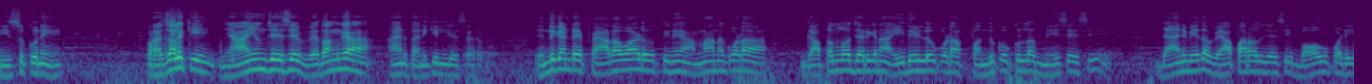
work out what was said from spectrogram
తీసుకుని ప్రజలకి న్యాయం చేసే విధంగా ఆయన తనిఖీలు చేశారు. ఎందుకంటే పేదవాడు తినే అన్నాన్ని కూడా గతంలో జరిగిన ఐదేళ్ళు కూడా పందుకొక్కుల్లో మేసేసి దాని మీద వ్యాపారాలు చేసి బాగుపడి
